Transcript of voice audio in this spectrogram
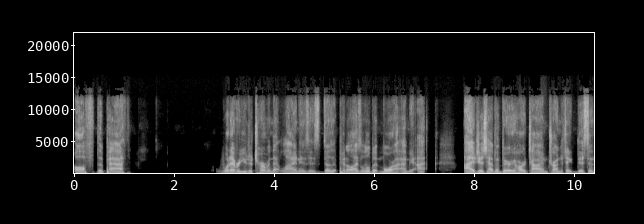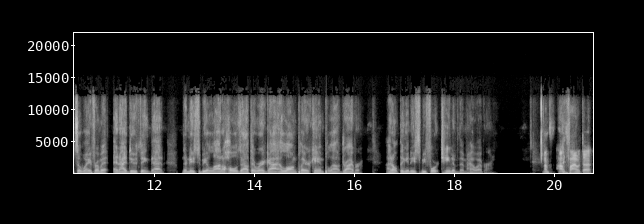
off the path, whatever you determine that line is, is does it penalize a little bit more? I, I mean, I I just have a very hard time trying to take distance away from it, and I do think that there needs to be a lot of holes out there where a guy, a long player, can pull out driver. I don't think it needs to be 14 of them, however. I'm I'm fine with that.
